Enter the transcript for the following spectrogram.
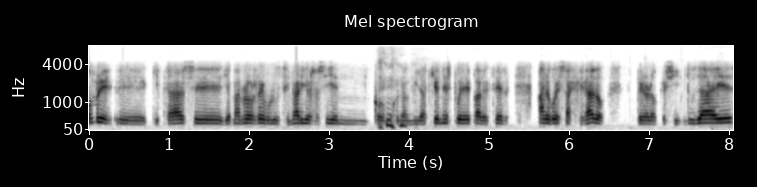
Hombre, eh, quizás eh, llamarlos revolucionarios así en, con, admiraciones puede parecer algo exagerado, pero lo que sin duda es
